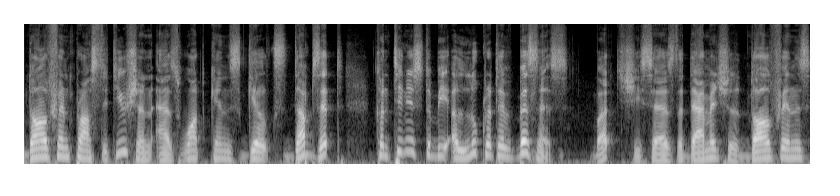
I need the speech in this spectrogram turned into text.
Dolphin prostitution, as Watkins Gilkes dubs it, continues to be a lucrative business but she says the damage to the dolphins,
